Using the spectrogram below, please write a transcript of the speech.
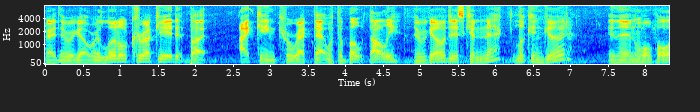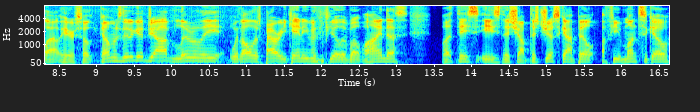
All right. There we go. We're a little crooked, but I can correct that with the boat dolly. There we go. Disconnect. Looking good. And then we'll pull out here. So Cummins did a good job. Literally, with all this power, you can't even feel the boat behind us. But this is the shop. This just got built a few months ago.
